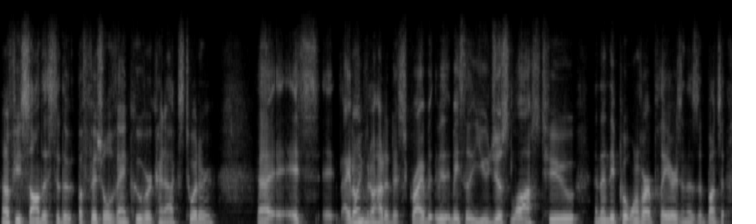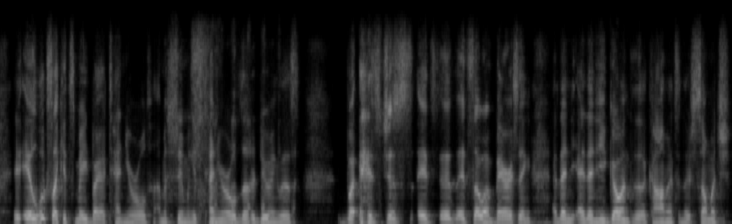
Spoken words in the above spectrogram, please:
don't know if you saw this to the official Vancouver Canucks Twitter. Uh, it's it, I don't even know how to describe it. Basically, you just lost two, and then they put one of our players, and there's a bunch of. It, it looks like it's made by a ten year old. I'm assuming it's ten year olds that are doing this, but it's just it's it's so embarrassing. And then and then you go into the comments, and there's so much.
